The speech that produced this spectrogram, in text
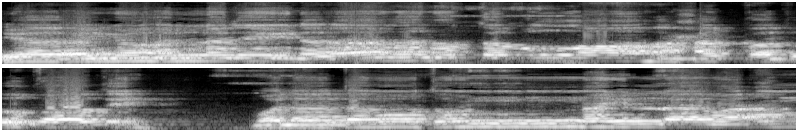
يا أيها الذين آمنوا اتقوا الله حق تقاته ولا تموتن إلا وأنتم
